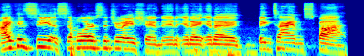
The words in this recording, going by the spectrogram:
I could see a similar situation in in a in a big time spot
